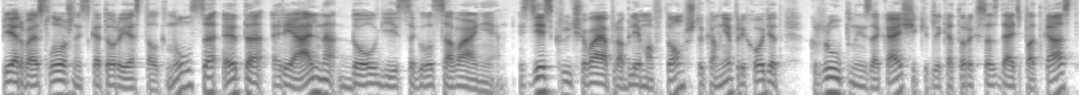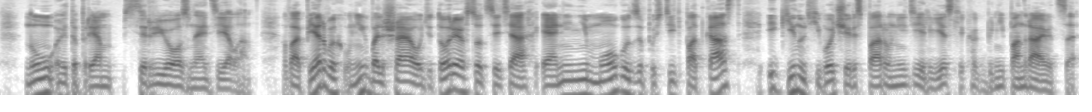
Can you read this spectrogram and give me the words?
Первая сложность, с которой я столкнулся, это реально долгие согласования. Здесь ключевая проблема в том, что ко мне приходят крупные заказчики, для которых создать подкаст, ну, это прям серьезное дело. Во-первых, у них большая аудитория в соцсетях, и они не могут запустить подкаст и кинуть его через пару недель, если как бы не понравится.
